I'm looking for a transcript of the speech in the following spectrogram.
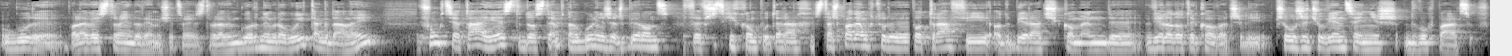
u góry po lewej stronie, dowiemy się, co jest w lewym górnym rogu i tak dalej. Funkcja ta jest dostępna ogólnie rzecz biorąc we wszystkich komputerach z touchpadem, który potrafi odbierać komendy wielodotykowe, czyli przy użyciu więcej niż dwóch palców.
